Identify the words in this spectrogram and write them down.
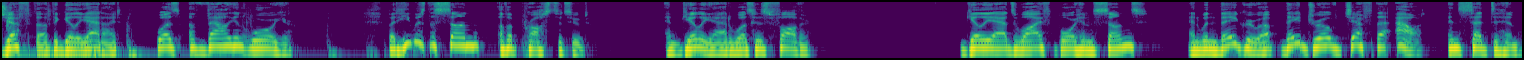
Jephthah the Gileadite was a valiant warrior, but he was the son of a prostitute, and Gilead was his father. Gilead's wife bore him sons, and when they grew up, they drove Jephthah out and said to him,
